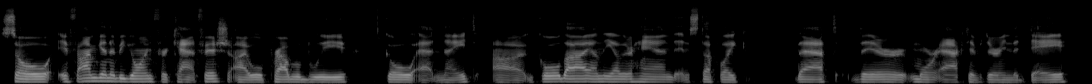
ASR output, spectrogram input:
So if I'm going to be going for catfish, I will probably go at night. Uh, goldeye, on the other hand, and stuff like that, they're more active during the day.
